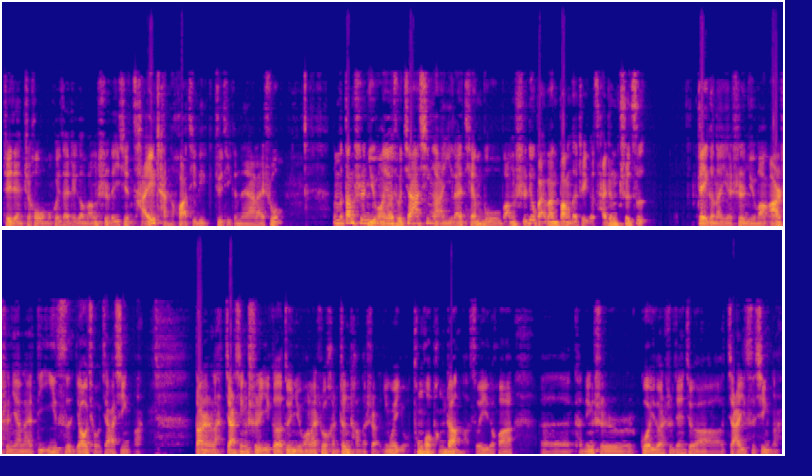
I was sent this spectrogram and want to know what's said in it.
这点之后，我们会在这个王室的一些财产的话题里具体跟大家来说。那么当时女王要求加薪啊，以来填补王室六百万镑的这个财政赤字。这个呢，也是女王二十年来第一次要求加薪啊。当然了，加薪是一个对女王来说很正常的事儿，因为有通货膨胀啊，所以的话，呃，肯定是过一段时间就要加一次薪啊。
